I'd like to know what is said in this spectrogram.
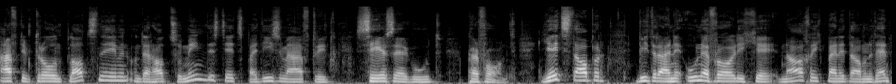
auf dem Thron Platz nehmen und er hat zumindest jetzt bei diesem Auftritt sehr, sehr gut performt. Jetzt aber wieder eine unerfreuliche Nachricht, meine Damen und Herren,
